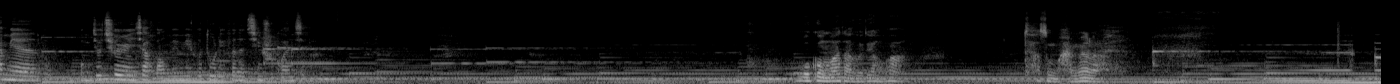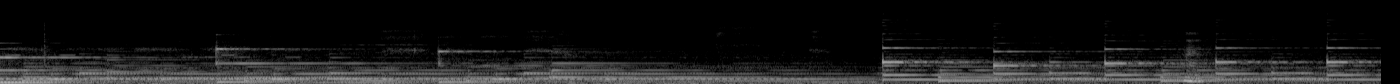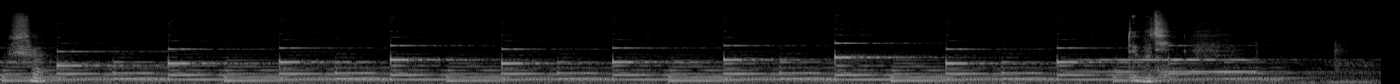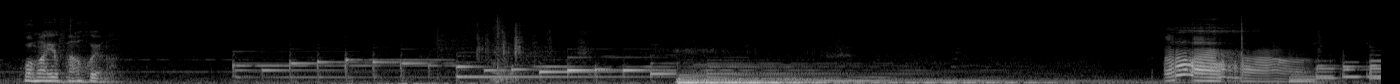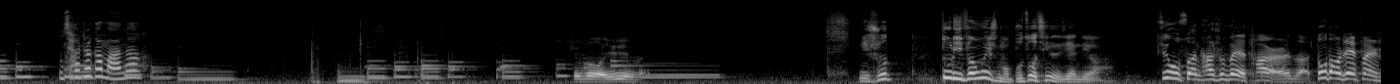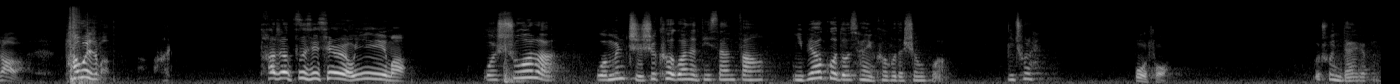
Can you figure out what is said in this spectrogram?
下面我们就确认一下黄明明和杜丽芬的亲属关系吧。我给我妈打个电话，她怎么还没来？我妈又反悔了。啊你藏这干嘛呢？师傅，我郁闷。你说，杜丽芬为什么不做亲子鉴定啊？就算他是为了他儿子，都到这份上了，他为什么？他这自欺欺人有意义吗？我说了，我们只是客观的第三方，你不要过多参与客户的生活。你出来。不出。不出，你待着吧。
